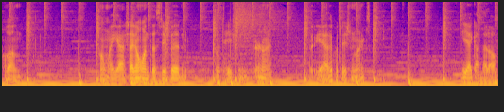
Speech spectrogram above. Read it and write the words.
hold on. Oh my gosh, I don't want the stupid quotations or not. Yeah, the quotation marks. Yeah, I got that all.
